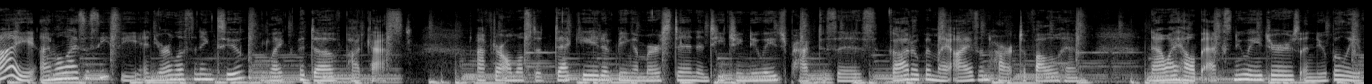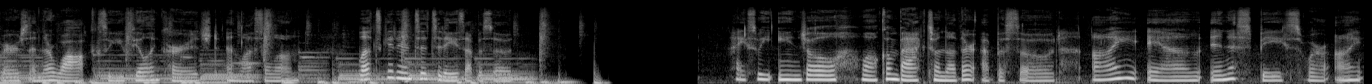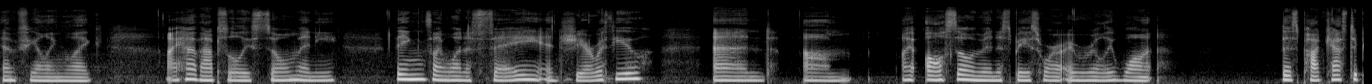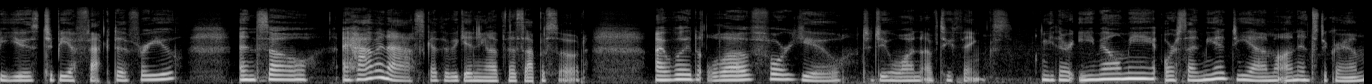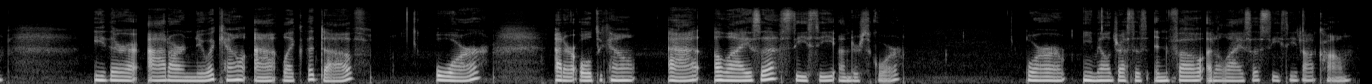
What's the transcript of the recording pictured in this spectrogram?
Hi, I'm Eliza Cece, and you're listening to Like the Dove podcast. After almost a decade of being immersed in and teaching New Age practices, God opened my eyes and heart to follow Him. Now I help ex New Agers and new believers in their walk so you feel encouraged and less alone. Let's get into today's episode. Hi, sweet angel. Welcome back to another episode. I am in a space where I am feeling like I have absolutely so many things I want to say and share with you. And um, I also am in a space where I really want this podcast to be used to be effective for you. And so I have an ask at the beginning of this episode. I would love for you to do one of two things either email me or send me a DM on Instagram, either at our new account at like the dove or at our old account at Eliza CC underscore, or email address is info at elizacc.com.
